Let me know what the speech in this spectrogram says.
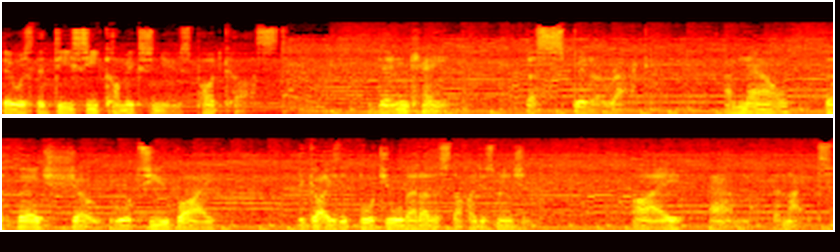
there was the DC Comics News podcast. Then came the Spinner Rack. And now, the third show brought to you by the guys that brought you all that other stuff I just mentioned. I Am the Night.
